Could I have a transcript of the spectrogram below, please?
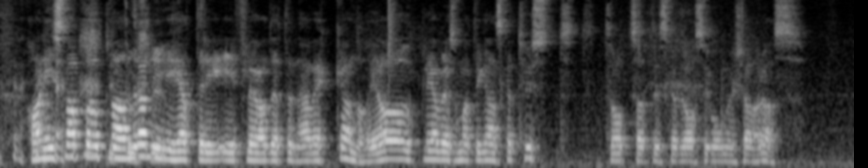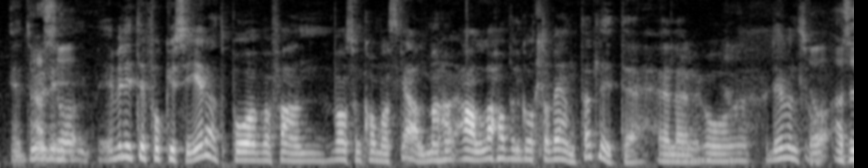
Har ni snappat upp några andra nyheter i, i flödet den här veckan då? Jag upplever det som att det är ganska tyst. Trots att det ska dras igång och köras. Jag tror Alltså- det är väl lite fokuserat på vad, fan, vad som komma skall. Man har, alla har väl gått och väntat lite. Eller, och det är väl så. Ja, alltså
